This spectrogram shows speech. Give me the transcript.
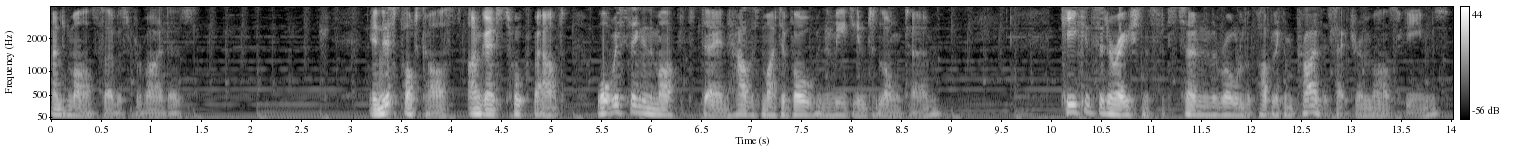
and MaaS service providers. In this podcast, I'm going to talk about what we're seeing in the market today and how this might evolve in the medium to long term, key considerations for determining the role of the public and private sector in MaaS schemes,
